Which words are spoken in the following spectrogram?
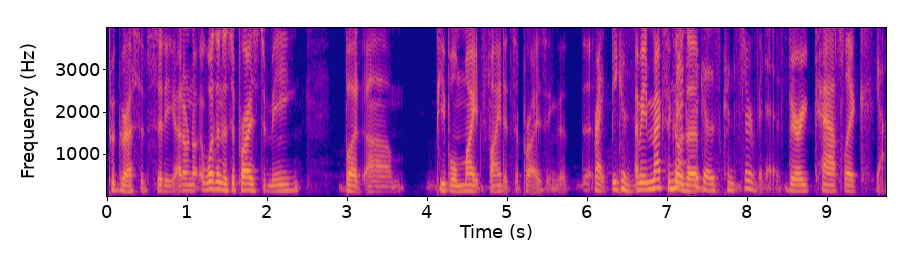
progressive city. I don't know. It wasn't a surprise to me, but um, people might find it surprising that, that Right. Because I mean, Mexico's a Mexico's conservative. very Catholic. Yeah.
